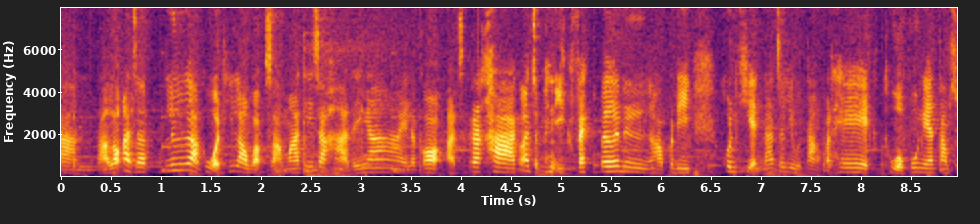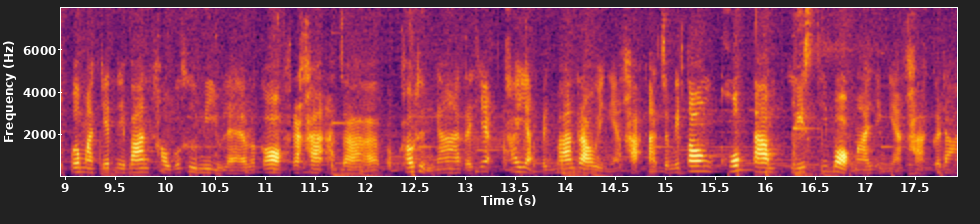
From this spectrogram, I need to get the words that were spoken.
กันแต่เราอาจจะเลือกถั่วที่เราแบบสามารถที่จะหาได้ง่าย แล้วก็อาจจะราคาก็อาจจะเป็นอีกแฟกเตอร์หนึ่งค่ะพอดีคนเขียนน่าจะอยู่ต่างประเทศ ถั่วพวกเนี้ยตามซูเปอร์มาร์เก็ตในบ้านเขาก็คือมีอยู่แล้ว แล้วก็ราคาอาจจะแบบเข้าถึงง่ายแต่ที่ถ้าอย่างเป็นบ้านเราอย่างเงี้ยค่ะ อาจจะไม่ต้องครบตามลิสต์ที่บอกมาอย่างเงี้ยค่ะก็ได้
